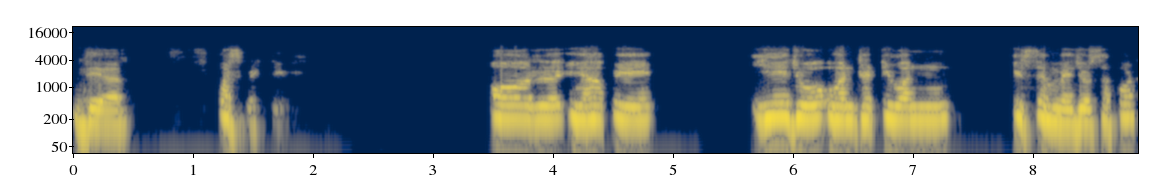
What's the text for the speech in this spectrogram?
their perspective. और यहाँ पे ये जो 131 इट्स ए मेजर सपोर्ट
